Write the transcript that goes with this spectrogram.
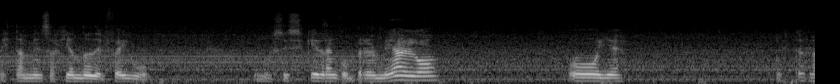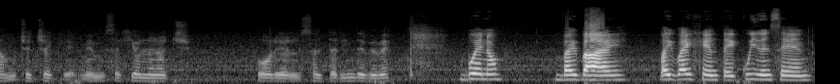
Me están mensajeando del Facebook. No sé si querrán comprarme algo. Oye, esta es la muchacha que me mensajeó en la noche por el saltarín de bebé. Bueno, bye bye. Bye bye gente, cuídense.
